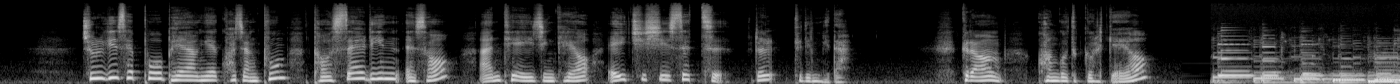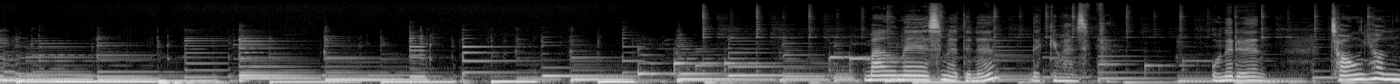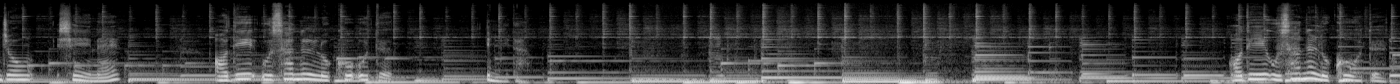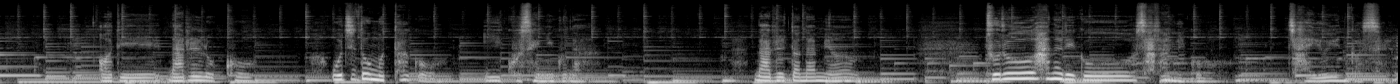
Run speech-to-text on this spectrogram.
줄기세포 배양액 화장품 더세린에서 anti-aging care HC 세트를 드립니다. 그럼 광고 듣고 올게요. 마음에 스며드는 느낌 한 스푼. 오늘은 정현종 시인의 어디 우산을 놓고 오듯 입니다. 어디 우산을 놓고 오듯 어디 나를 놓고 오지도 못하고 이 고생이구나. 나를 떠나면 두루 하늘이고 사랑이고 자유인 것을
